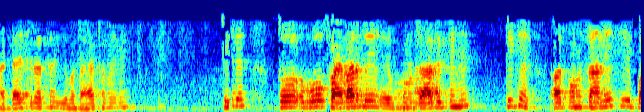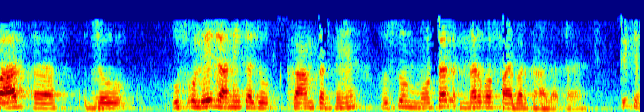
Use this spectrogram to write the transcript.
अटैच रहता है, ये बताया था मैंने। ठीक है? तो वो फाइबर में पहुँचा देते हैं। ठीक है? और पहुँचाने के बाद जो, उसको ले जाने का जो काम करते हैं उसको मोटर नर्व फाइबर कहा जाता है। ठीक है?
